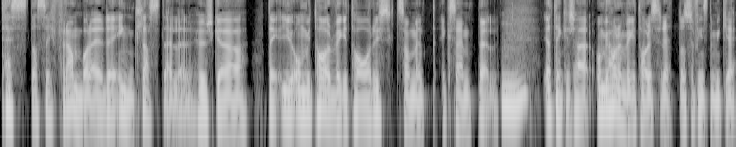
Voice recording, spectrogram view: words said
testa sig fram bara? Är det enklast eller hur ska jag om vi tar vegetariskt som ett exempel. Mm. Jag tänker så här, om vi har en vegetarisk rätt och så finns det mycket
